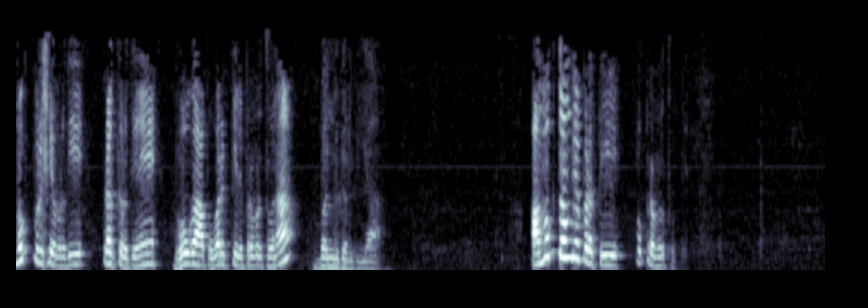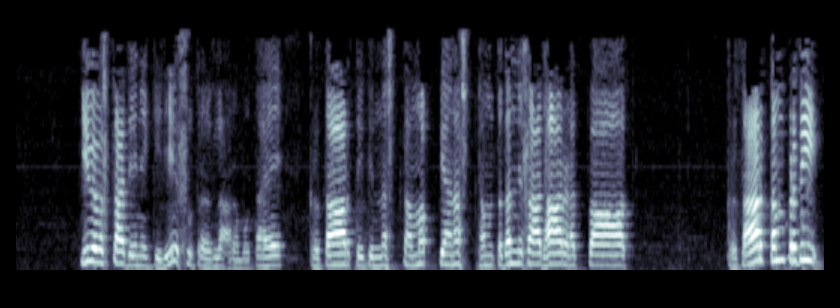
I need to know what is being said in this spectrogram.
मुक्त पुरुष के प्रति प्रकृति ने भोगाप वर्ग के लिए प्रवृत्त होना बंद कर दिया। अमुक्तों के प्रति वो प्रवृत्त होते ये व्यवस्था देने के लिए सूत्र अगला आरंभ होता है कृतार्थ नष्टम अप्यनष्टम तदन्य साधारण कृतार्थम प्रति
